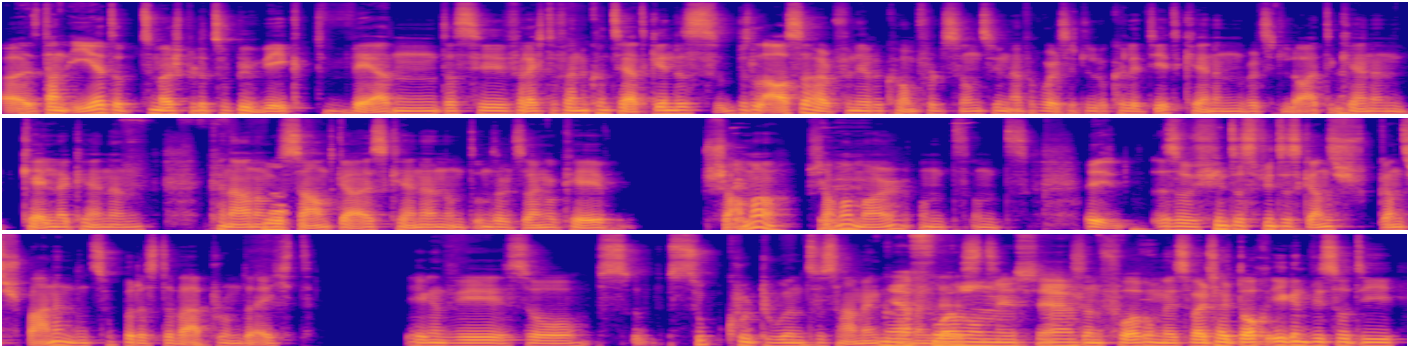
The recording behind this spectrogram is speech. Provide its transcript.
äh, dann eher da, zum Beispiel dazu bewegt werden, dass sie vielleicht auf ein Konzert gehen, das ein bisschen außerhalb von ihrer Comfortzone sind, einfach weil sie die Lokalität kennen, weil sie die Leute kennen, Kellner kennen, keine Ahnung, ja. Soundguys kennen und, und halt sagen, okay, schauen wir, schauen wir mal. Und, und äh, also ich finde das, find das ganz, ganz spannend und super, dass der Vibe Room da echt irgendwie so Subkulturen zusammenkommen ja, Forum lässt. ist, ja. So ein Forum ist, weil es halt doch irgendwie so die,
